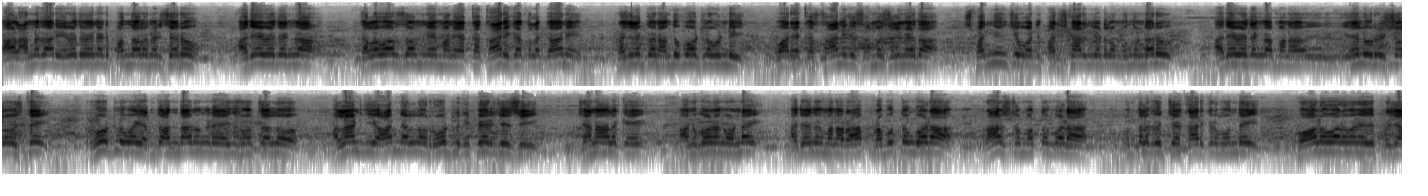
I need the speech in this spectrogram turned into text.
వాళ్ళ అన్నగారు ఏ విధమైన పందాలు నడిచారో అదేవిధంగా తెల్లవారుజామునే మన యొక్క కార్యకర్తలకు కానీ ప్రజలకు కానీ అందుబాటులో ఉండి వారి యొక్క స్థానిక సమస్యల మీద స్పందించి వాటిని పరిష్కారం చేయడంలో ముందున్నారు అదేవిధంగా మన ఏలూరు విషయంలో వస్తే రోడ్లు ఎంతో అందానంగా ఐదు సంవత్సరాల్లో అలాంటిది ఆరు నెలల్లో రోడ్లు రిపేర్ చేసి జనాలకి అనుగుణంగా ఉన్నాయి అదేవిధంగా మన రా ప్రభుత్వం కూడా రాష్ట్రం మొత్తం కూడా గుంతలకు ఇచ్చే కార్యక్రమం ఉంది. పోలవరం అనేది ప్రజా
